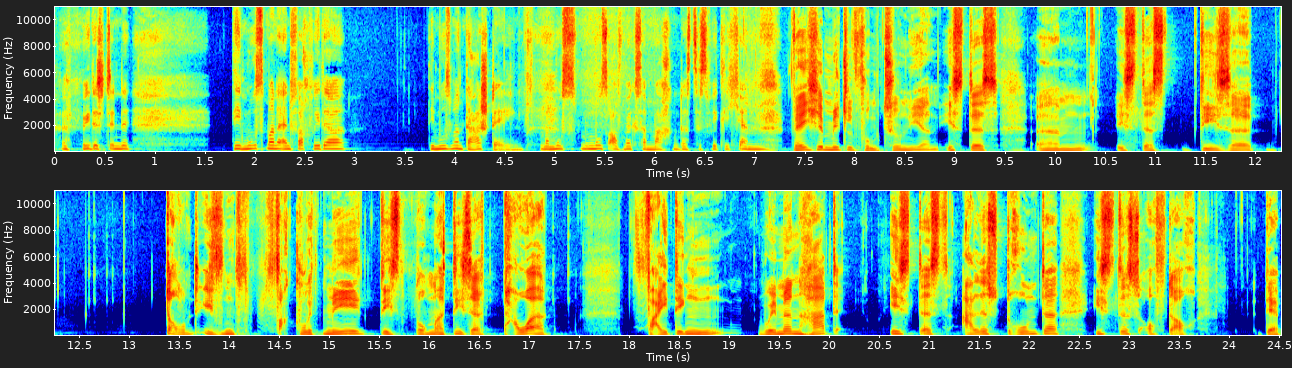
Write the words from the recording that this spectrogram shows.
Widerstände, die muss man einfach wieder, die muss man darstellen. Man muss, man muss aufmerksam machen, dass das wirklich ein, Welche Mittel funktionieren? Ist das, ähm, ist das diese Don't even fuck with me, dies, wo man diese Power Fighting Women hat? Ist das alles drunter? Ist das oft auch der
